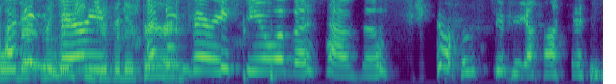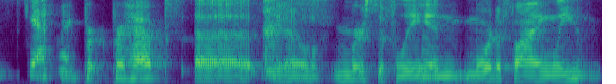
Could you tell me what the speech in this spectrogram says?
or I that think relationship very- with their I think very few of us have those skills, to be honest. Yeah. Per- perhaps, uh, you know, mercifully and mortifyingly,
